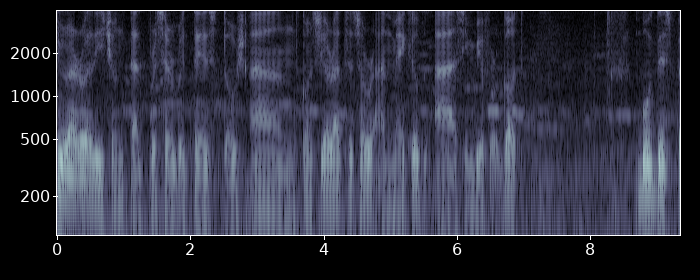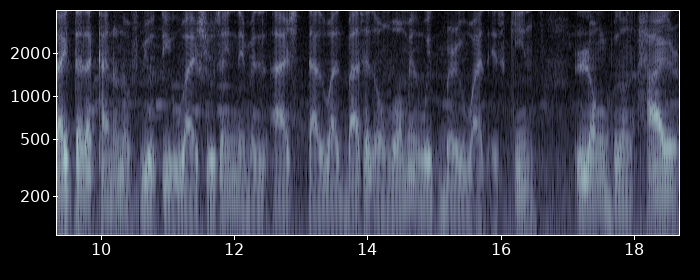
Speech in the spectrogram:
a religion that preserved the touch and considered accessory and makeup as sin before God. But despite that a canon of beauty was chosen in the Middle Ages that was based on women with very white skin, long blonde hair,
